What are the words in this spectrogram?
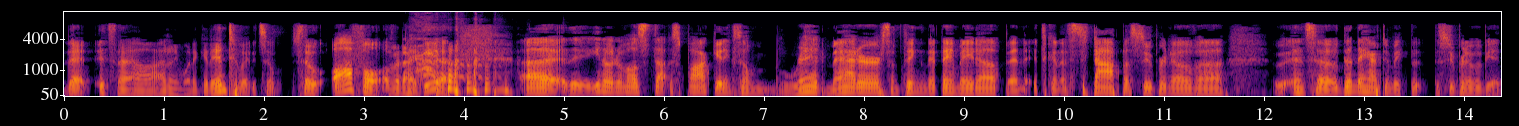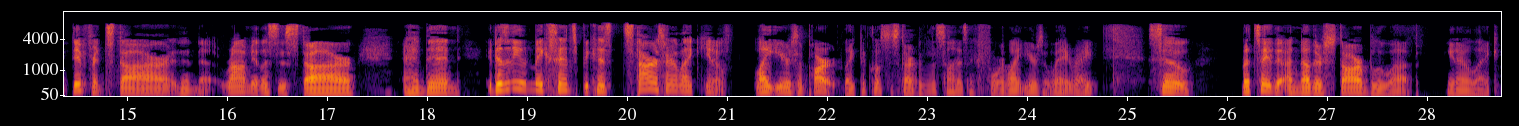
that it's now I don't even want to get into it. It's so so awful of an idea. uh, the, you know, it involves Spock getting some red matter, something that they made up, and it's going to stop a supernova. And so then they have to make the, the supernova be a different star than the Romulus's star, and then it doesn't even make sense because stars are like you know light years apart. Like the closest star to the sun is like four light years away, right? So let's say that another star blew up, you know, like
